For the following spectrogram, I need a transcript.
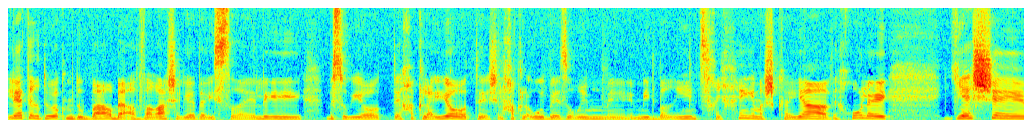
ליתר דיוק מדובר בהעברה של ידע ישראלי בסוגיות חקלאיות, של חקלאות באזורים אה, מדבריים, צחיחים, השקיה וכולי. יש אה,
